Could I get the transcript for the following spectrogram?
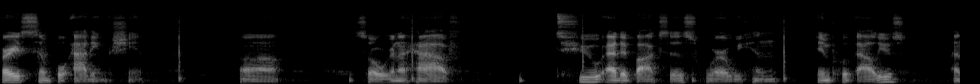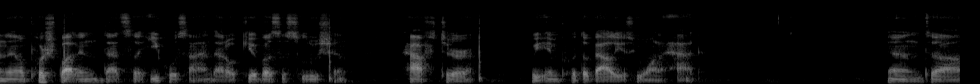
very simple adding machine. Uh, so we're going to have two edit boxes where we can input values and then a push button that's an equal sign that'll give us a solution after we input the values we want to add. And uh,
